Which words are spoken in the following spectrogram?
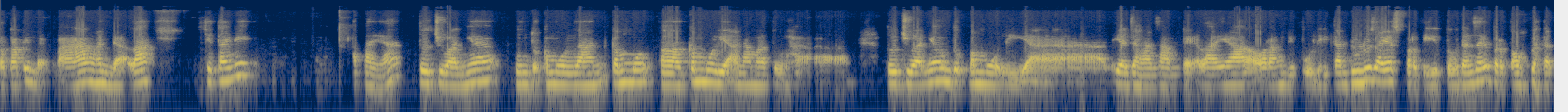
tetapi memang hendaklah kita ini apa ya tujuannya untuk kemuliaan kemu, uh, kemuliaan nama Tuhan tujuannya untuk pemulihan ya jangan sampai lah ya orang dipulihkan dulu saya seperti itu dan saya bertobat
